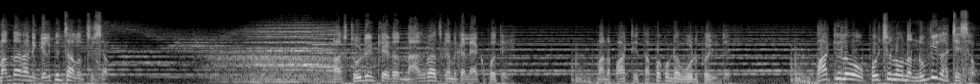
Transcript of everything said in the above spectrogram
మందారాన్ని గెలిపించాలని చూశాం. ఆ స్టూడెంట్ లీడర్ నాగరాజ్ గనక లేకపోతే మన పార్టీ తప్పకుండా ఓడిపోయి ఉండేది. పార్టీలో ఓ పొజిషన్లో ఉన్న నువ్వు ఇలా చేశావు.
